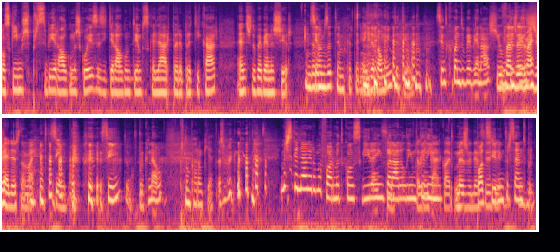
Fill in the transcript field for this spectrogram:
conseguimos perceber algumas coisas e ter algum tempo, se calhar, para praticar antes do bebê nascer. Ainda Sendo, vamos a tempo, Catarina. Ainda vão muito a tempo. Sendo que quando o bebê nasce. E levamos vezes, as mais velhas também. Sim, sim, porque não? Porque não param quietas. Mas se calhar era uma forma de conseguirem sim, parar ali um bocadinho. Brincar, claro, mas pode ser interessante, uhum. porque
